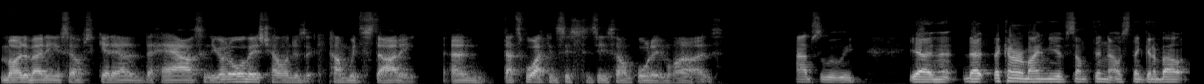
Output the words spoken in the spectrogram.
motivating yourself to get out of the house and you've got all these challenges that come with starting and that's why consistency is so important in my eyes absolutely yeah and that that, that kind of reminded me of something i was thinking about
